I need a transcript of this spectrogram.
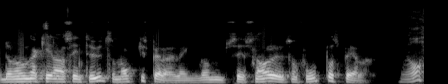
de unga killarna ser inte ut som hockeyspelare längre. De ser snarare ut som fotbollsspelare. Ja,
